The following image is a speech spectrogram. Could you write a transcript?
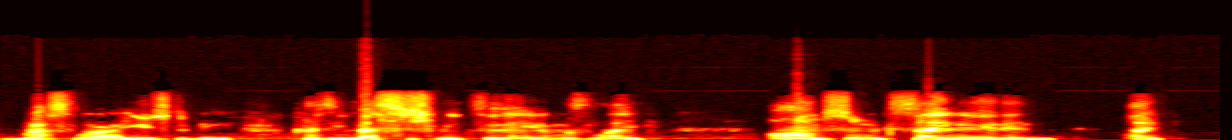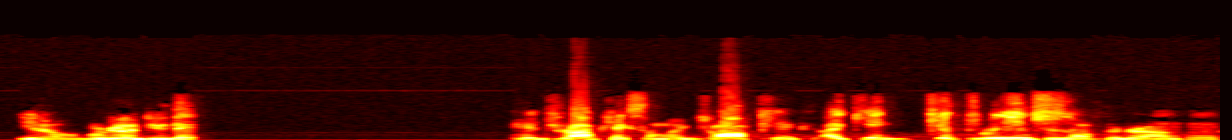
wrestler I used to be because he messaged me today and was like, "Oh, I'm so excited and like, you know, we're gonna do this." Hit drop kicks. I'm like drop kicks. I can't get three inches off the ground,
